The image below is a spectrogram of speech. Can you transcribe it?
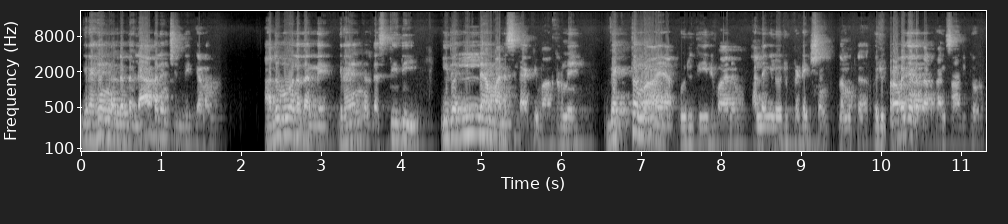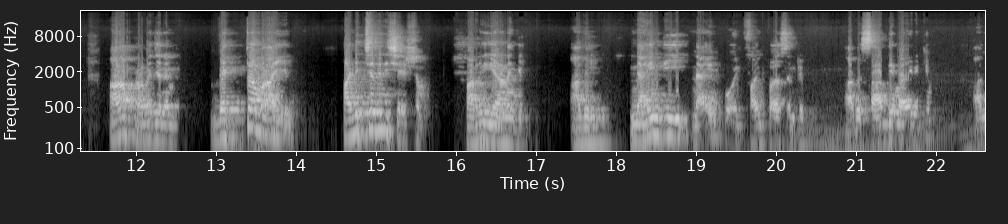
ഗ്രഹങ്ങളുടെ ബലാബലം ചിന്തിക്കണം. അതുപോലെ തന്നെ ഗ്രഹങ്ങളുടെ സ്ഥിതി ഇതെല്ലാം മനസ്സിലാക്കി മാത്രമേ വ്യക്തമായ ഒരു തീരുമാനം അല്ലെങ്കിൽ ഒരു പ്രഡിക്ഷൻ നമുക്ക് ഒരു പ്രവചനം നടത്താൻ സാധിക്കുള്ളൂ. ആ പ്രവചനം വ്യക്തമായി പഠിച്ചതിന് ശേഷം പറയുകയാണെങ്കിൽ അതിൽ നയന്റി നയൻ പോയിന്റ് ഫൈവ് പെർസെന്റും അത് സാധ്യമായിരിക്കും. അത്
